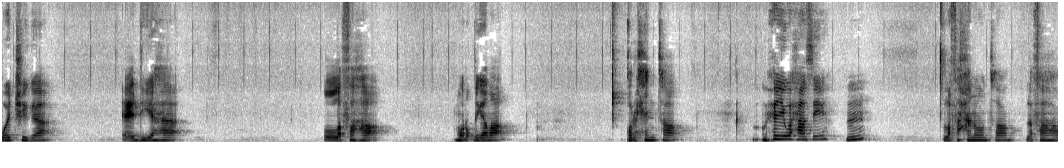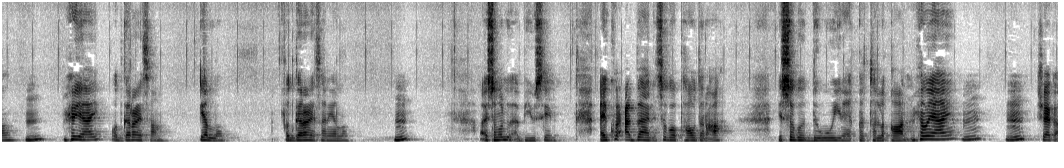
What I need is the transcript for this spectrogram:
wejiga cidiyaha lafaha muruqyada qorxinta muxuu waxaasi? Lafa xanuunta lafaha muxuu yahay? Waad garanaysaan yalla waad garanaysaan yalla ay soomaalidu abuseen. Ay ku cabaan isagoo powder ah isagoo dawooyin ay qataliqaan muxuu yahay? Sheega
